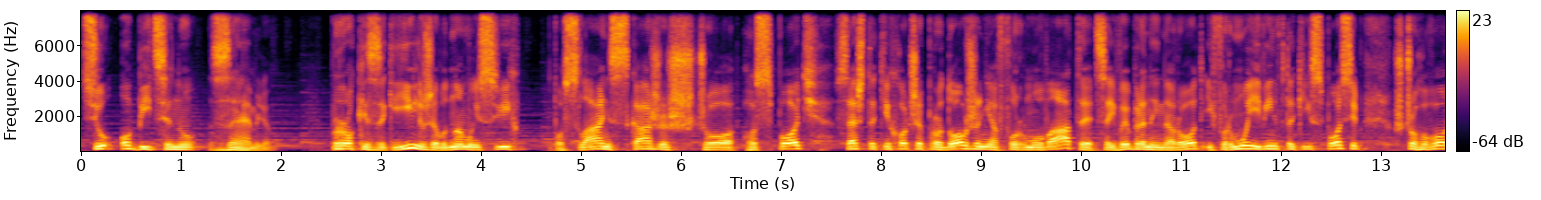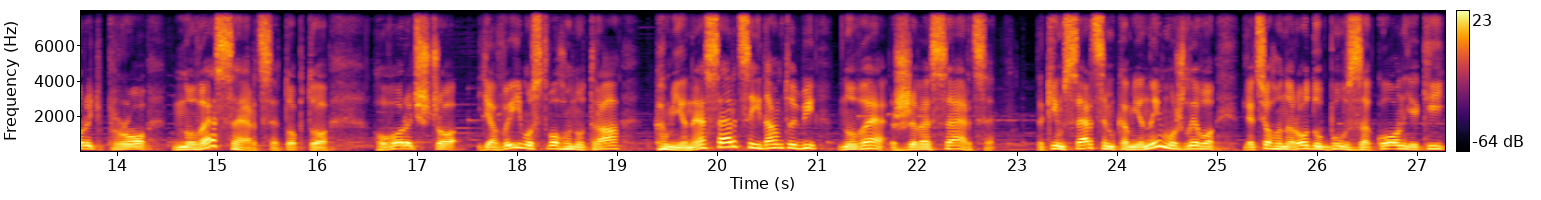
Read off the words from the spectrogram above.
цю обіцяну землю. Пророк Ізекіїль вже в одному із своїх послань скаже, що Господь все ж таки хоче продовження формувати цей вибраний народ, і формує він в такий спосіб, що говорить про нове серце, тобто говорить, що я вийму з твого нутра кам'яне серце і дам тобі нове живе серце. Таким серцем кам'яним, можливо, для цього народу був закон, який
